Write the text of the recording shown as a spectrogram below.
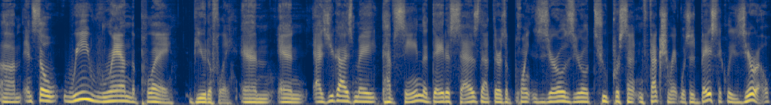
Um, and so we ran the play beautifully. And and as you guys may have seen, the data says that there's a 0.002% infection rate, which is basically zero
